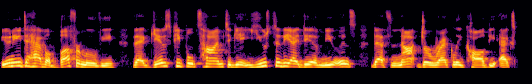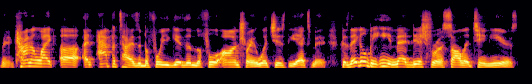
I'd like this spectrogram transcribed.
You need to have a buffer movie that gives people time to get used to the idea of mutants that's not directly called the X-Men. Kind of like uh, an appetizer before you give them the full entree, which is the X-Men. Because they're going to be eating that dish for a solid 10 years.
